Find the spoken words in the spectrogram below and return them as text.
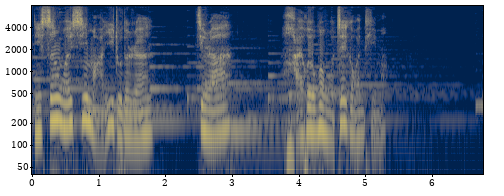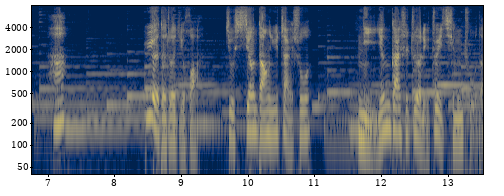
你身为西马一族的人，竟然还会问我这个问题吗？啊？月的这句话就相当于在说，你应该是这里最清楚的，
